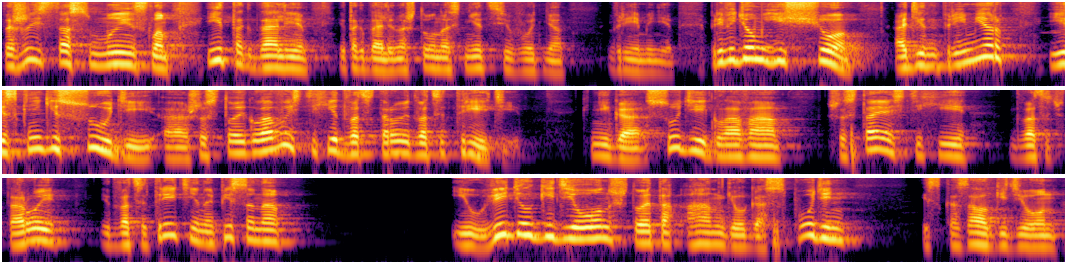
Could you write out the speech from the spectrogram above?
это жизнь со смыслом и так далее, и так далее, на что у нас нет сегодня времени. Приведем еще один пример из книги Судей, 6 э, главы, стихи 22 и 23. Книга Судей, глава 6, стихи 22 и 23 написано «И увидел Гедеон, что это ангел Господень, и сказал Гедеон,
